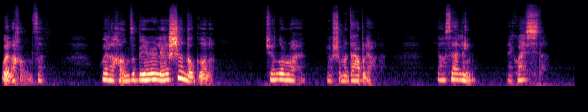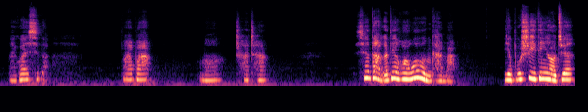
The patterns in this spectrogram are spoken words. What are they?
为了行子，为了行子，别人连肾都割了，捐个卵有什么大不了的？幺三零，没关系的，没关系的。八八么叉叉。先打个电话问问看吧，也不是一定要捐。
